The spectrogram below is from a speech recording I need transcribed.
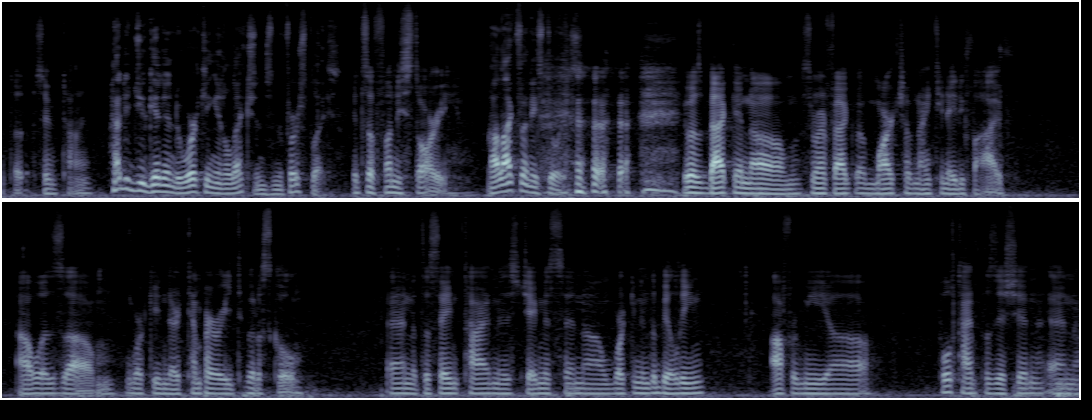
at the same time. How did you get into working in elections in the first place? It's a funny story. I like funny stories. it was back in, um, as a matter of fact, uh, March of 1985. I was um, working there temporary to go to school. And at the same time, Ms. Jameson, uh, working in the building, offered me a full-time position and uh,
